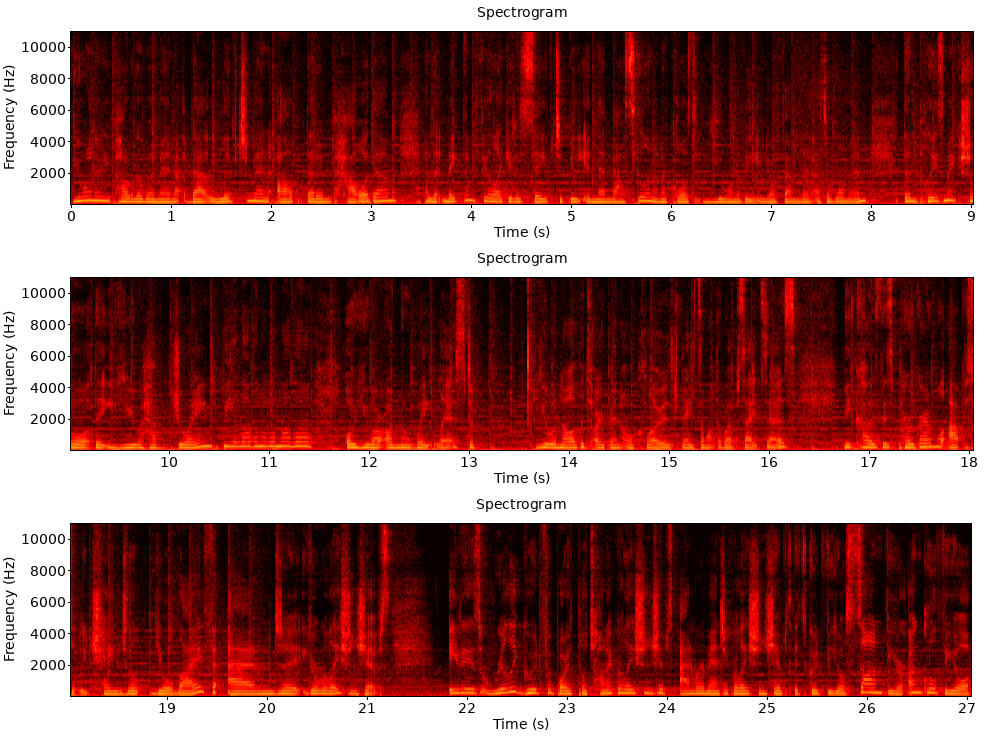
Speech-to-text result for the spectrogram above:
you want to be part of the women that lift men up, that empower them, and that make them feel like it is safe to be in their masculine, and of course, you want to be in your feminine as a woman, then please make sure that you have joined Be a Lover, Not a Mother, or you are on the wait list you will know if it's open or closed based on what the website says because this program will absolutely change your life and uh, your relationships. It is really good for both platonic relationships and romantic relationships. It's good for your son, for your uncle, for your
